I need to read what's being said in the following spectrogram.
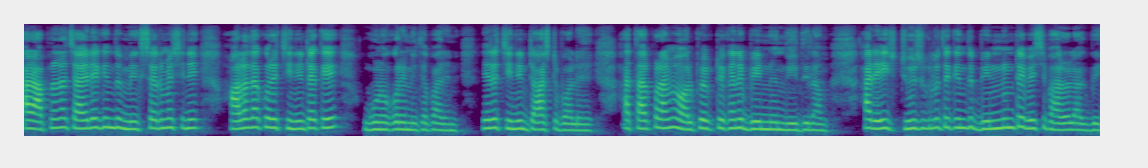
আর আপনারা চাইলে কিন্তু মিক্সার মেশিনে আলাদা করে চিনিটাকে গুঁড়ো করে নিতে পারেন, যেটা চিনির ডাস্ট বলে। আর তারপর আমি অল্প একটু এখানে বিন নুন দিয়ে দিলাম। আর এই জুসগুলোতে কিন্তু বিন নুনটা বেশি ভালো লাগবে।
